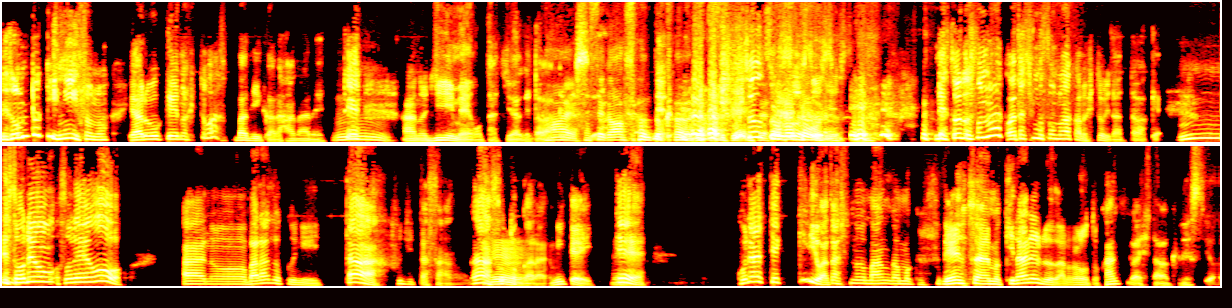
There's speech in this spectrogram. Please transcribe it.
で、その時に、その野郎系の人はバディから離れうん。て、うんあの、G メンを立ち上げたわはい。けですよ。長谷川さんとか。そう そうそうそうそう。で、その、その中、私もその中の一人だったわけ。うん。で、それを、それを、あの、バラ族に行った藤田さんが外から見ていって、これはてっきり私の漫画も連載も切られるだろうと勘違いしたわけですよ。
